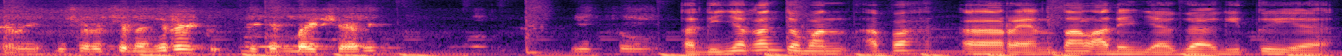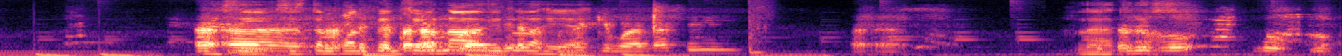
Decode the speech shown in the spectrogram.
jadi diseriusin aja deh bikin bike sharing gitu. tadinya kan cuman apa eh, rental ada yang jaga gitu ya Masih ah, sistem kita konvensional belajar gitu lah ya. Gimana sih? Ah. nah terus dulu lu- lu-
